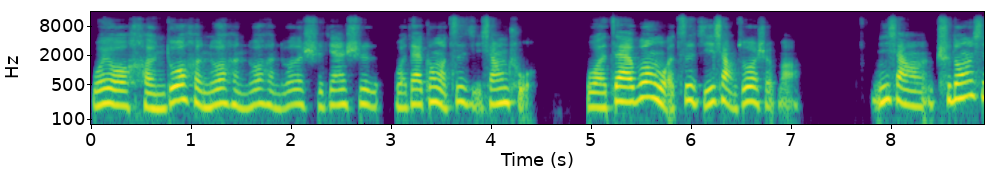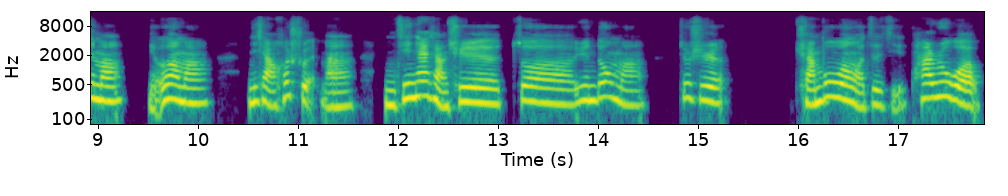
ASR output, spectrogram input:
我有很多很多很多很多的时间是我在跟我自己相处。我在问我自己想做什么？你想吃东西吗？你饿吗？你想喝水吗？你今天想去做运动吗？就是全部问我自己。他如果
